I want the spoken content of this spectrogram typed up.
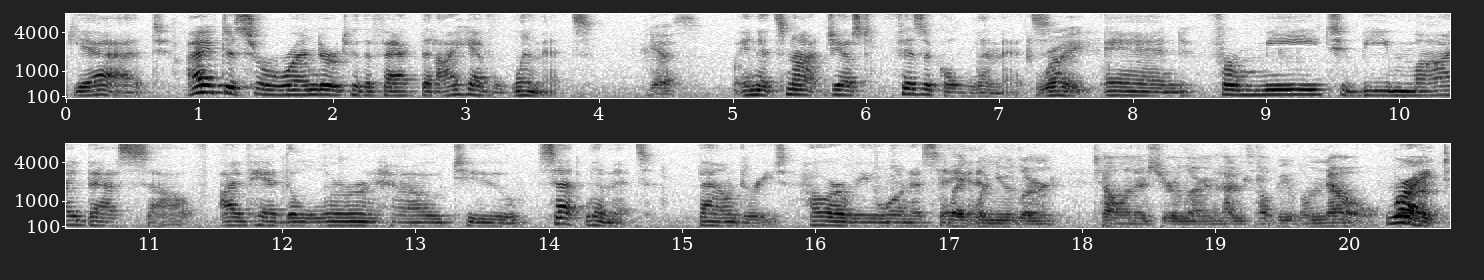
get, I have to surrender to the fact that I have limits. Yes. And it's not just physical limits. Right. And for me to be my best self, I've had to learn how to set limits, boundaries, however you want to say like it. Like when you learn telling us you're learning how to tell people no. right,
